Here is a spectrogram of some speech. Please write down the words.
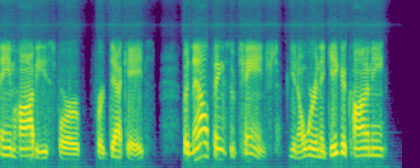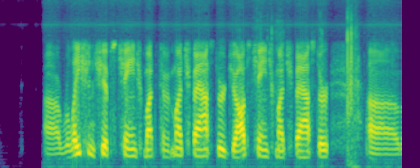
same hobbies for, for decades. But now things have changed. You know, we're in a gig economy. Uh, relationships change much, much faster. Jobs change much faster. Uh,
